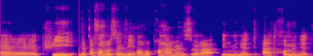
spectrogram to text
Euh, puis, le patient va se lever. On va prendre la mesure à une minute, à trois minutes.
